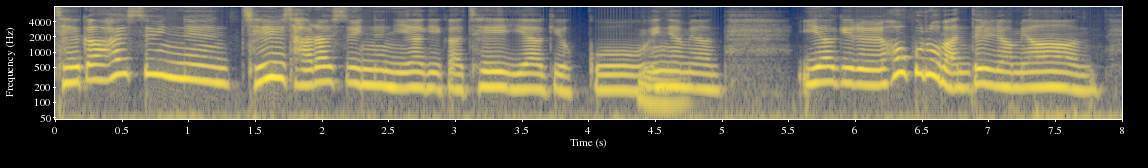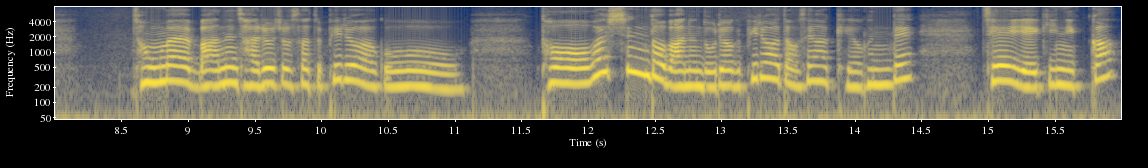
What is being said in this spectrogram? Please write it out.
제가 할 수 있는 제일 잘할 수 있는 이야기가 제 이야기였고 음. 왜냐하면 이야기를 허구로 만들려면 정말 많은 자료 조사도 필요하고 더 훨씬 더 많은 노력이 필요하다고 생각해요. 근데 제 얘기니까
